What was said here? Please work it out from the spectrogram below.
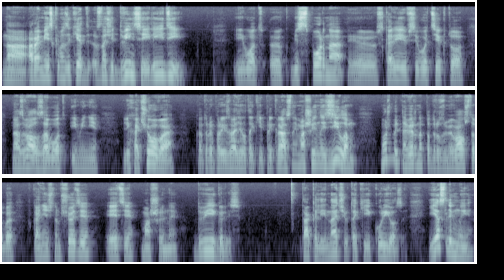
на арамейском языке значит «двинься» или «иди». И вот э, бесспорно, э, скорее всего, те, кто назвал завод имени Лихачева, который производил такие прекрасные машины, ЗИЛом, может быть, наверное, подразумевал, чтобы в конечном счете эти машины двигались. Так или иначе, такие курьезы. Если мы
